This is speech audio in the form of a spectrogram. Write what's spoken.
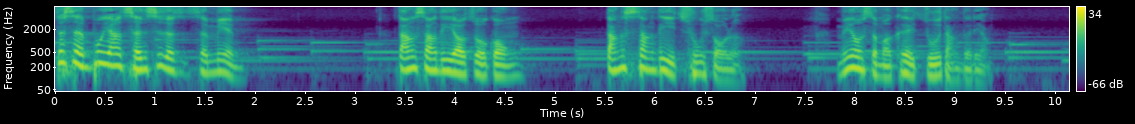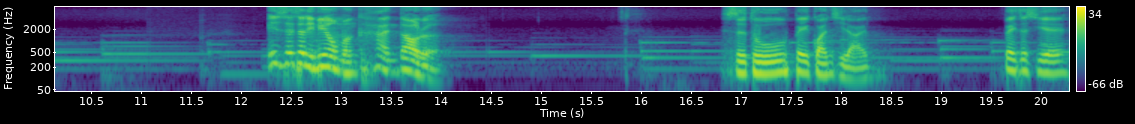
这是很不一样层次的层面。当上帝要做工，当上帝出手了，没有什么可以阻挡得了。因此，在这里面我们看到了。使徒被关起来，被这些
